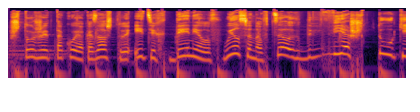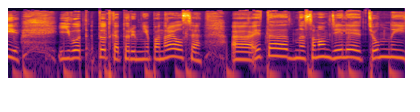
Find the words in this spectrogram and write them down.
что же это такое? Оказалось, что этих Дэниелов Уилсонов целых две штуки. И вот тот, который мне понравился, э, это на самом деле темный,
